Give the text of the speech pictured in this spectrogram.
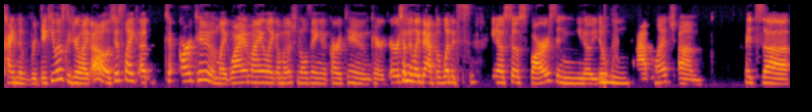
kind of ridiculous because you're like, oh, it's just like a t- cartoon. Like, why am I like emotional seeing a cartoon character or something like that? But when it's you know so sparse and you know you don't mm-hmm. have much, um, it's uh,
